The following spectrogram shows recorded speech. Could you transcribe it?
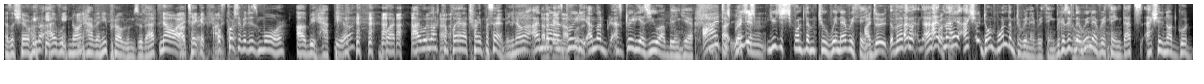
as a shareholder. I would not have any problems with that. No, I will take it. I of course, if it is more, I'll be happier. but I will not complain at twenty percent. You know, I'm That'd not as enough, greedy. I'm not as greedy as you are being here. I just Uh, you just reckon- you just want them to win everything. I do. But that's what, And, that's and what I I actually don't want them to win everything because if they win everything, that's actually not good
